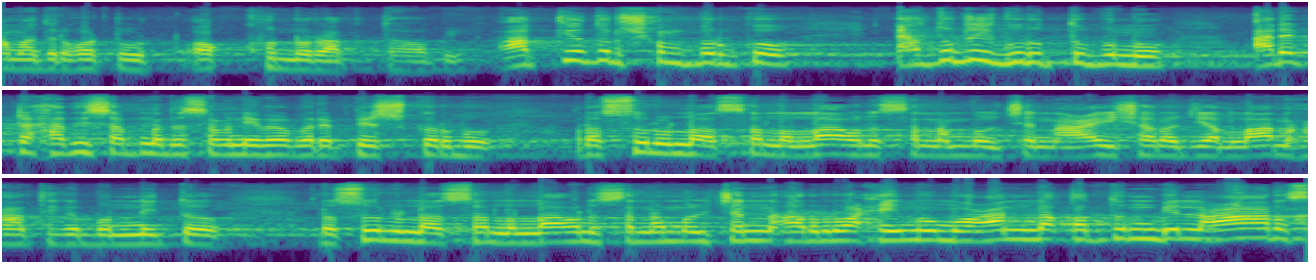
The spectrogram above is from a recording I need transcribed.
আমাদের অটুট অক্ষুণ্ণ রাখতে হবে। আত্মীয়তার সম্পর্ক এতটাই গুরুত্বপূর্ণ। আরেকটা হাদিস আপনাদের সামনে এ ব্যাপারে পেশ করব। রসুল্লাহ সাল্লাহ সাল্লাম বলছেন, আয়েশা রাজি আল্লাহ থেকে বর্ণিত রসুল্লাহ সাল্লাহ সাল্লাম বলছেন আর রাহিম আল্লাহ কাতুন বিল আর্স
